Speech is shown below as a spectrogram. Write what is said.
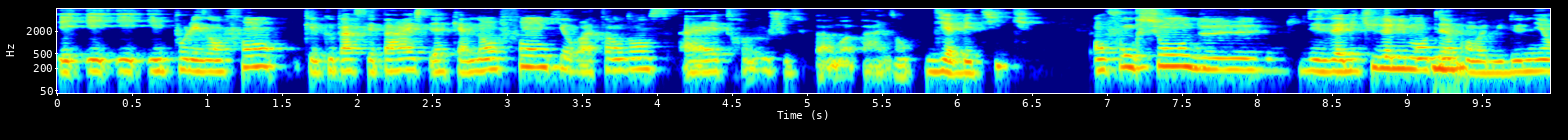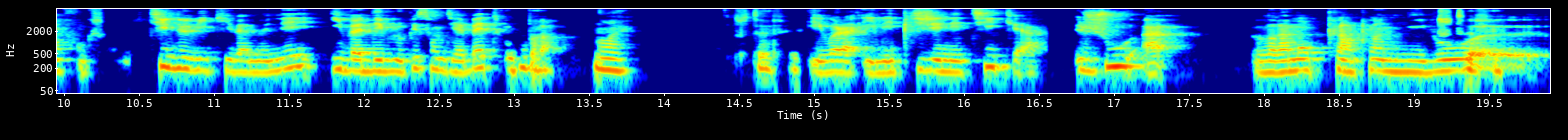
Et, et, et, et pour les enfants, quelque part c'est pareil, c'est-à-dire qu'un enfant qui aura tendance à être, je sais pas moi par exemple, diabétique, en fonction de, des habitudes alimentaires Mm. qu'on va lui donner, en fonction du style de vie qu'il va mener, il va développer son diabète ou pas. Ouais. Tout à fait. Et voilà, et l'épigénétique a- joue à vraiment plein plein de niveaux, Tout à fait. euh,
